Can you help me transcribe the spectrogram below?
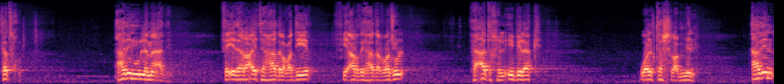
تدخل. أذن ولا ما أذن؟ فإذا رأيت هذا الغدير في أرض هذا الرجل فأدخل إبلك ولتشرب منه. أذن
